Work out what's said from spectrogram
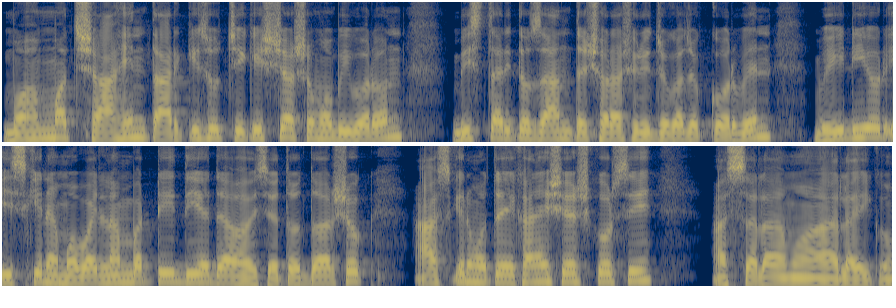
মোহাম্মদ শাহিন তার কিছু চিকিৎসা সমবিবরণ বিস্তারিত জানতে সরাসরি যোগাযোগ করবেন। ভিডিওর স্ক্রিনে মোবাইল নাম্বারটি দিয়ে দেওয়া হয়েছে। তো দর্শক, আজকের মতো এখানেই শেষ করছি। আসসালামু আলাইকুম।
